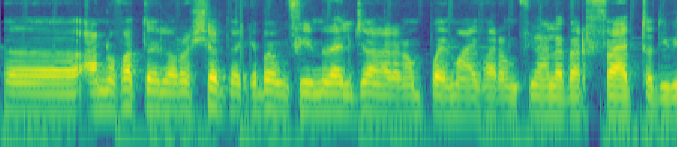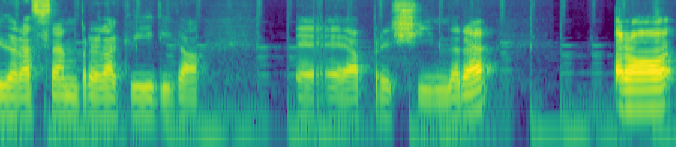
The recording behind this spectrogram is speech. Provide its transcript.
uh, hanno fatto le loro scelte, perché poi un film del genere non puoi mai fare un finale perfetto, dividerà sempre la critica, eh, a prescindere. Però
